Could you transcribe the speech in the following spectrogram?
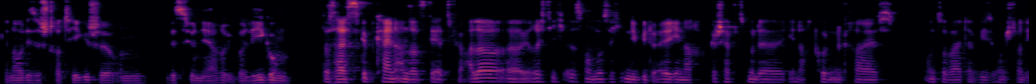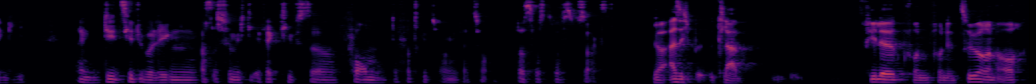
genau diese strategische und visionäre Überlegung, das heißt, es gibt keinen Ansatz, der jetzt für alle äh, richtig ist. Man muss sich individuell, je nach Geschäftsmodell, je nach Kundenkreis und so weiter, Vision, Strategie, äh, dediziert überlegen, was ist für mich die effektivste Form der Vertriebsorganisation. Das ist, was du sagst. Ja, also ich, klar, viele von, von den Zuhörern auch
